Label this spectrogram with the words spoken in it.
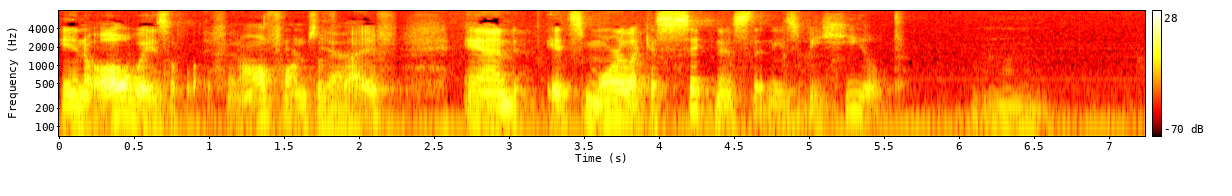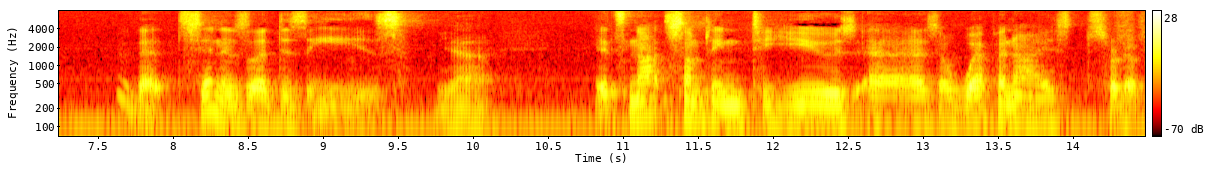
in all ways of life, in all forms of Yeah. life. And it's more like a sickness that needs to be healed. Mm. That sin is a disease. Yeah. It's not something to use as a weaponized sort of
